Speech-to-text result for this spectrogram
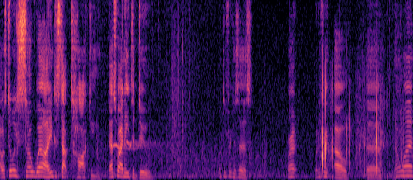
I was doing so well. I need to stop talking. That's what I need to do. What the frick is this? Where? What the frick? Oh, the. You know what?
